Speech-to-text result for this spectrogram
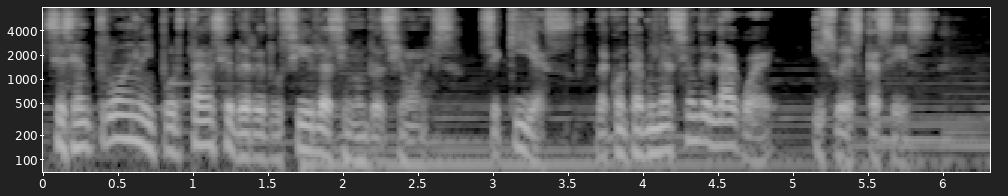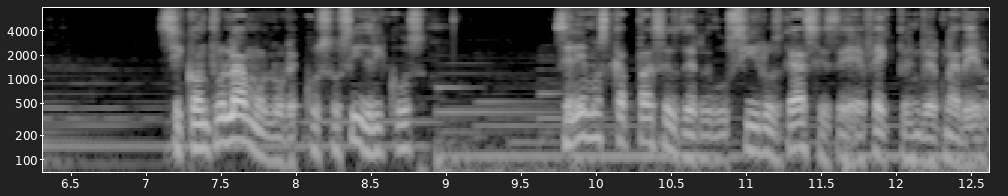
se centró en la importancia de reducir las inundaciones, sequías, la contaminación del agua y su escasez. Si controlamos los recursos hídricos, seremos capaces de reducir los gases de efecto invernadero.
